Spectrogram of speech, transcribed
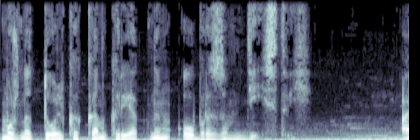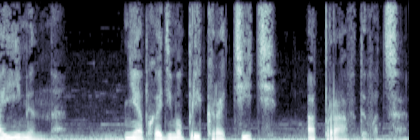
можно только конкретным образом действий. А именно, необходимо прекратить оправдываться.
